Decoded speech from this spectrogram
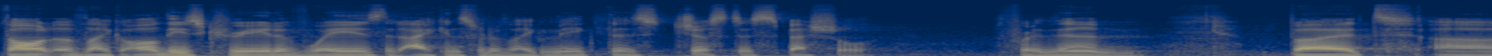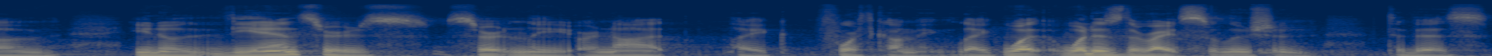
thought of like all these creative ways that I can sort of like make this just as special for them. But um, you know, the answers certainly are not like forthcoming. Like, what, what is the right solution to this?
